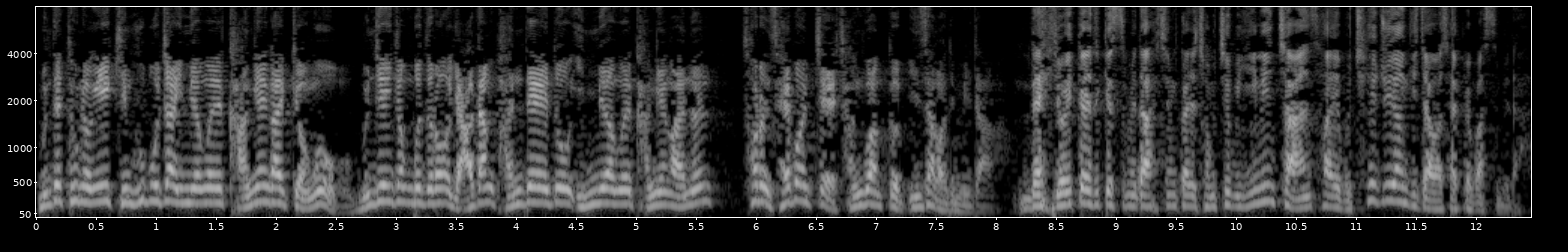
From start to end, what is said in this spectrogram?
문 대통령이 김 후보자 임명을 강행할 경우 문재인 정부 들어 야당 반대에도 임명을 강행하는 33번째 장관급 인사가 됩니다. 네, 여기까지 듣겠습니다. 지금까지 정치부 이민찬, 사회부 최주영 기자와 살펴봤습니다.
